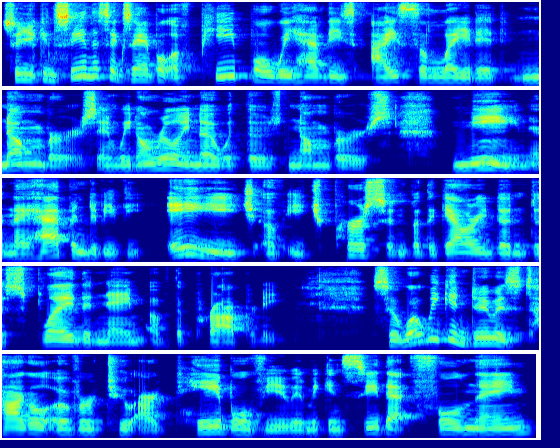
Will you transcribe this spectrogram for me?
So you can see in this example of people, we have these isolated numbers, and we don't really know what those numbers mean. And they happen to be the age of each person, but the gallery doesn't display the name of the property. So what we can do is toggle over to our table view, and we can see that full name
